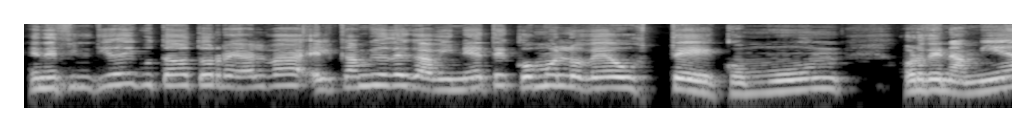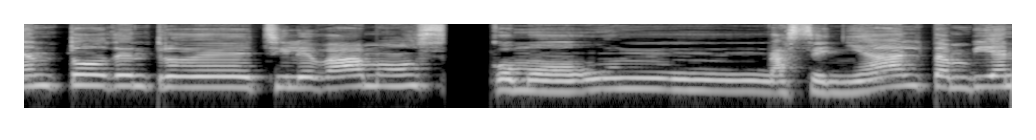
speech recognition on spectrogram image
En definitiva, diputado Torrealba, el cambio de gabinete, ¿cómo lo ve usted? ¿Como un ordenamiento dentro de Chile Vamos? como una señal también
